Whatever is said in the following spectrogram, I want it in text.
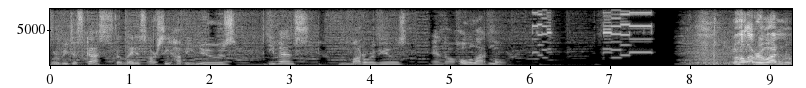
where we discuss the latest RC hobby news, events, model reviews, and a whole lot more. Well, hello everyone.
